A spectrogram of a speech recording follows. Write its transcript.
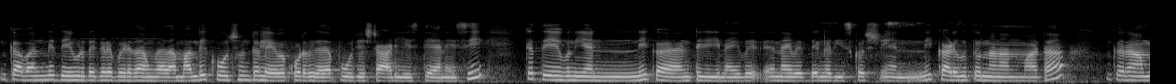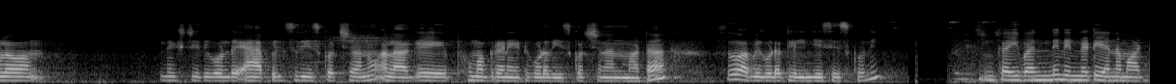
ఇంకా అవన్నీ దేవుడి దగ్గర పెడదాం కదా మళ్ళీ కూర్చుంటే లేవకూడదు కదా పూజ స్టార్ట్ చేస్తే అనేసి. ఇంకా దేవుని అన్నీ క- అంటే ఈ నైవే నైవేద్యంగా తీసుకొచ్చినవి అన్నీ కడుగుతున్నాను అనమాట ఇంకా రాములో నెక్స్ట్ ఇదిగోండి యాపిల్స్ తీసుకొచ్చాను అలాగే పొమగ్రనేట్ కూడా తీసుకొచ్చాను అనమాట సో అవి కూడా క్లీన్ చేసేసుకొని ఇంకా ఇవన్నీ నిన్నటి అన్నమాట.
